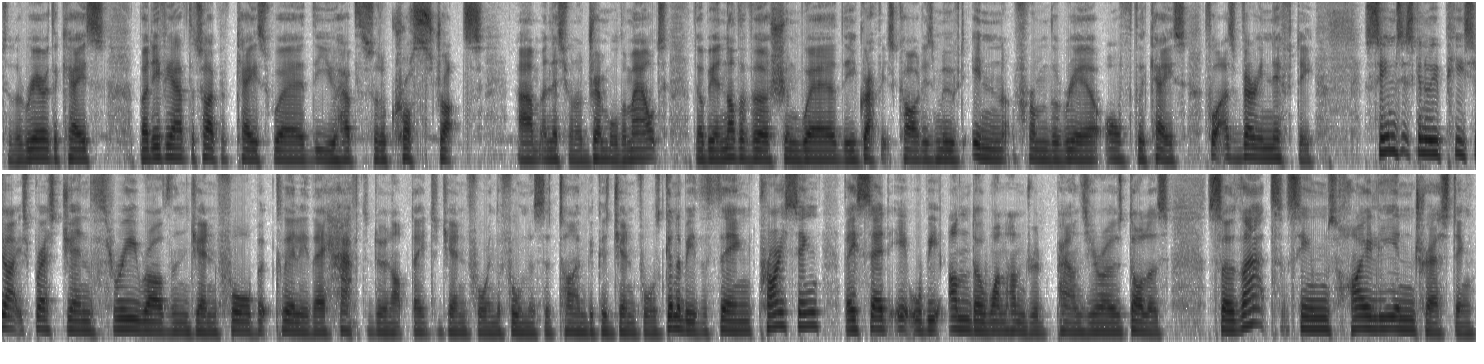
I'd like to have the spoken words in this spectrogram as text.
to the rear of the case. But if you have the type of case where you have sort of cross struts um, unless you want to Dremel them out. There'll be another version where the graphics card is moved in from the rear of the case. I thought that's very nifty. Seems it's going to be PCI Express Gen 3 rather than Gen 4, but clearly they have to do an update to Gen 4 in the fullness of time because Gen 4 is going to be the thing. Pricing, they said it will be under 100 pounds, euros, dollars. So that seems highly interesting.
